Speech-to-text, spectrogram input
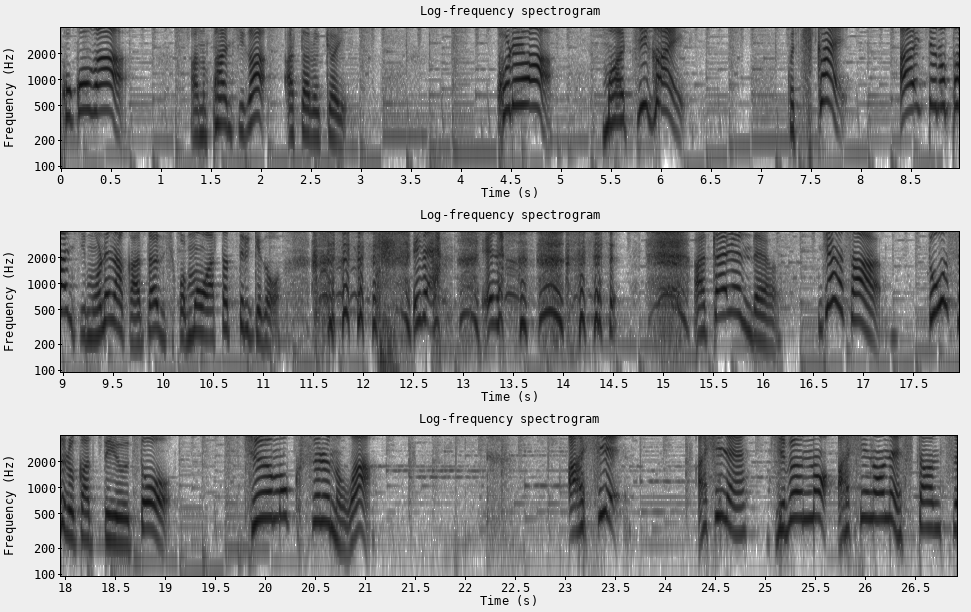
ここがあのパンチが当たる距離。これは間違い。これ近い。相手のパンチ漏れなく当たるでしょ。これもう当たってるけど。えだえだ 当たるんだよ。じゃあさどうするかっていうと注目するのは足。足ね。自分の足のねスタンス。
